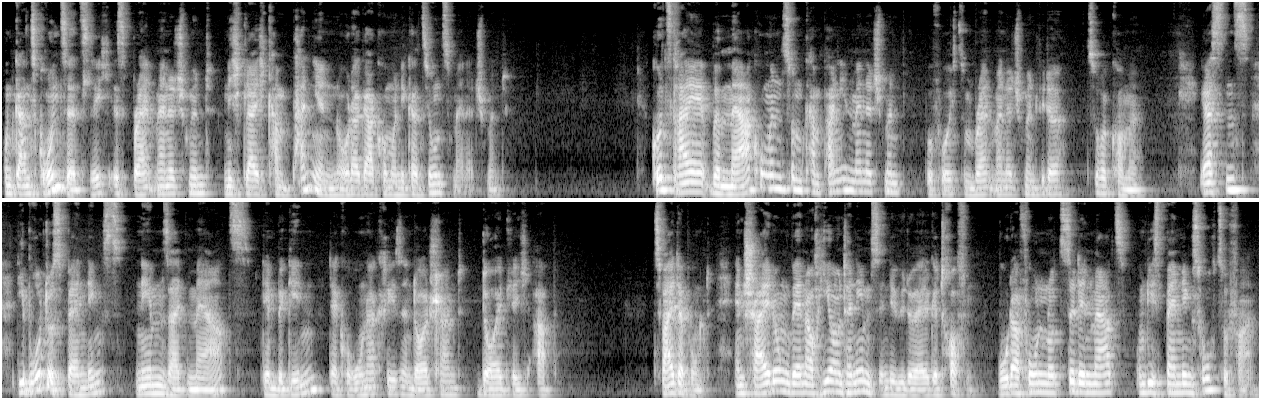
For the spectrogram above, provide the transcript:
und ganz grundsätzlich ist Brandmanagement nicht gleich Kampagnen oder gar Kommunikationsmanagement. Kurz drei Bemerkungen zum Kampagnenmanagement, bevor ich zum Brandmanagement wieder zurückkomme. Erstens, die Bruttospendings nehmen seit März, dem Beginn der Corona-Krise in Deutschland, deutlich ab. Zweiter Punkt. Entscheidungen werden auch hier unternehmensindividuell getroffen. Vodafone nutzte den März, um die Spendings hochzufahren.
